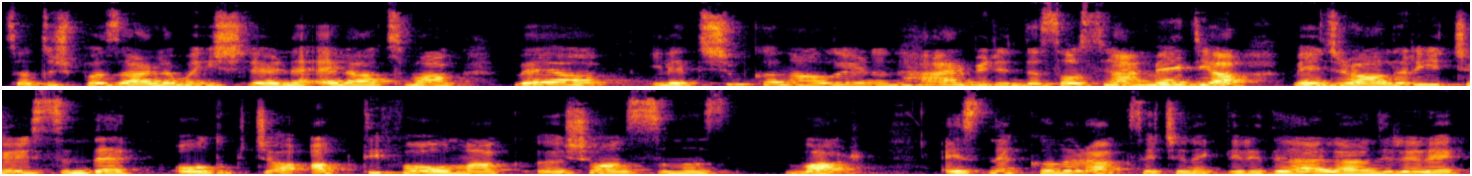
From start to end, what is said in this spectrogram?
satış pazarlama işlerine el atmak veya iletişim kanallarının her birinde sosyal medya mecraları içerisinde oldukça aktif olmak şansınız var esnek kalarak, seçenekleri değerlendirerek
